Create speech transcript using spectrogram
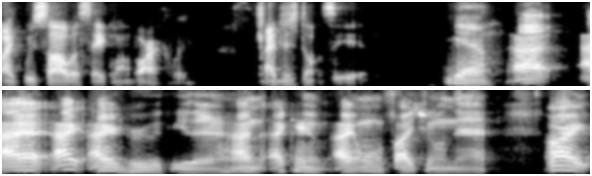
like we saw with Saquon Barkley. I just don't see it. Yeah, I I I, agree with you there. I I can't I won't fight you on that. All right,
